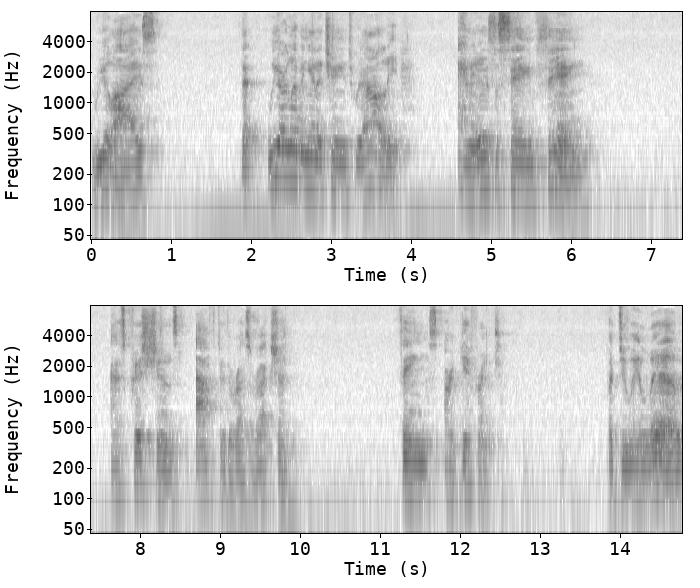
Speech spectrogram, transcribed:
realized that we are living in a changed reality. And it is the same thing as Christians after the resurrection. Things are different. But do we live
